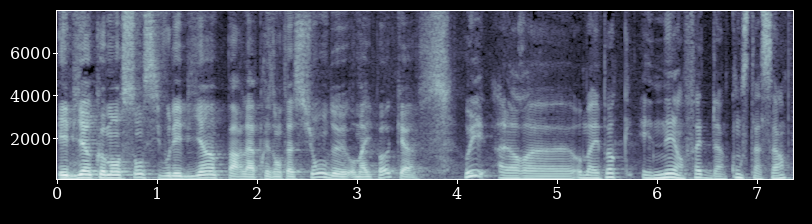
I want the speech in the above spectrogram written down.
Eh bien, commençons, si vous voulez bien, par la présentation de Oh My Poke. Oui, alors euh, Oh My Poke est né en fait d'un constat simple.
